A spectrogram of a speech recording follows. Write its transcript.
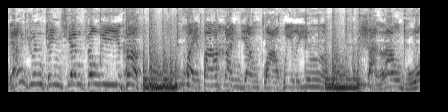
两军阵前走一趟，快把汉将抓回了营。单郎主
